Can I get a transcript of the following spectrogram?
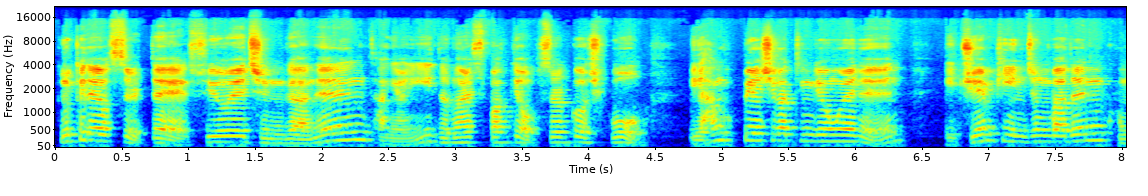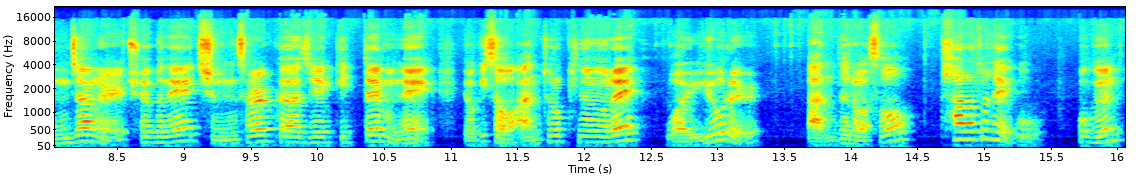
그렇게 되었을 때 수요의 증가는 당연히 늘어날 수밖에 없을 것이고 이 한국 BNC 같은 경우에는 이 GMP 인증받은 공장을 최근에 증설까지 했기 때문에 여기서 안트로키노놀의 원료를 만들어서 팔아도 되고 혹은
